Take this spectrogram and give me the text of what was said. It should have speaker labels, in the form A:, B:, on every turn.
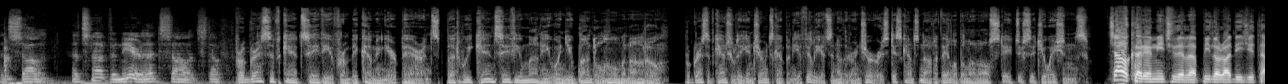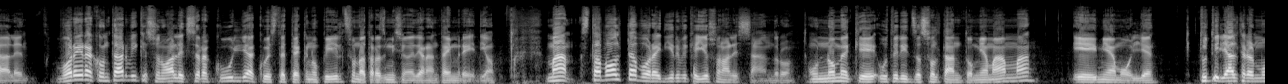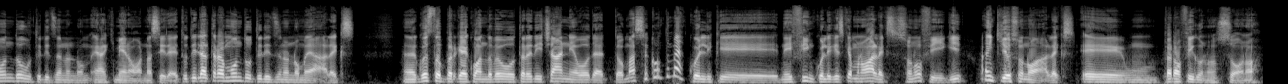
A: That's solid. That's not veneer, that's solid stuff.
B: Progressive can't save you from becoming your parents, but we can save you money when you bundle home and auto. Progressive Casualty Insurance Company affiliates and other insurers. Discounts not available in all states or situations.
C: Ciao cari amici della pillola digitale. Vorrei raccontarvi che sono Alex Raccuglia e questa è Tecnopills, una trasmissione di Runtime Radio. Ma stavolta vorrei dirvi che io sono Alessandro, un nome che utilizza soltanto mia mamma e mia moglie. Tutti gli altri al mondo utilizzano il nome, e anche mia nonna, sì, lei. Tutti gli altri al mondo utilizzano il nome Alex. Eh, questo perché quando avevo 13 anni avevo detto: Ma secondo me quelli che nei film, quelli che si chiamano Alex, sono fighi. Anch'io sono Alex, e, um, però figo non sono.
